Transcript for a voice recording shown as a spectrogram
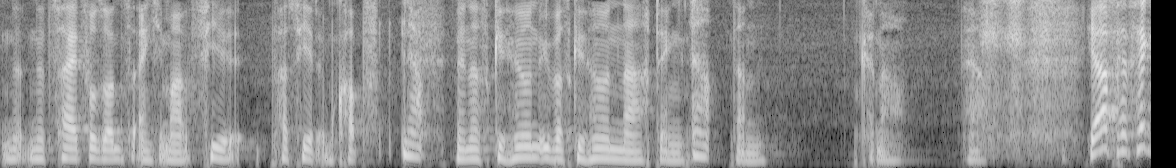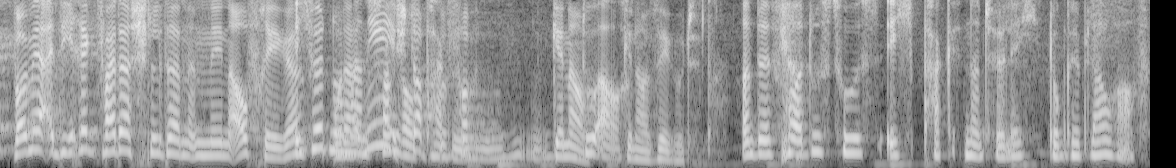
eine eine Zeit, wo sonst eigentlich immer viel passiert im Kopf. Ja. Wenn das Gehirn übers Gehirn nachdenkt, Ja. dann, genau. Ja. ja, perfekt. Wollen wir direkt weiter schlittern in den Aufreger? Ich würd noch Oder- mal einen nee, Song stopp, bevor, genau. Du auch. Genau, sehr gut. Und bevor Ja. du es tust, ich packe natürlich dunkelblau rauf.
